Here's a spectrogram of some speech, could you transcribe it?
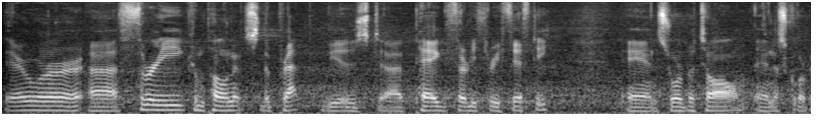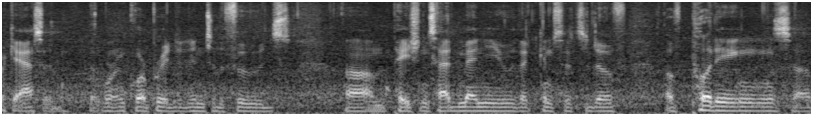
There were uh, three components to the prep. We used uh, PEG 3350 and sorbitol and ascorbic acid that were incorporated into the foods. Um, patients had menu that consisted of, of puddings, uh,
